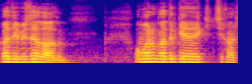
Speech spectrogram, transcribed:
Kadir bize lazım. Umarım Kadir gelenek çıkar.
